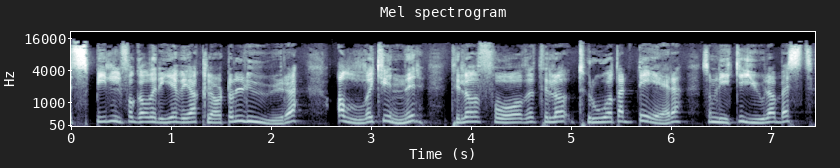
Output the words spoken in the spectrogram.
et spill for galleriet. Vi har klart å lure alle kvinner til å få det til å tro at det er dere som liker jula best.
